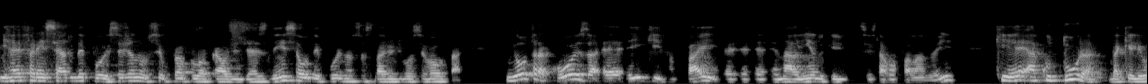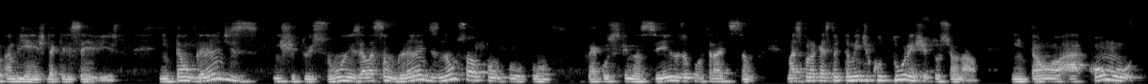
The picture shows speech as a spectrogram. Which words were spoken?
e referenciado depois, seja no seu próprio local de residência ou depois na sua cidade onde você voltar. E outra coisa, é, e que vai é, é, é, é, na linha do que vocês estavam falando aí, que é a cultura daquele ambiente, daquele serviço. Então, grandes instituições, elas são grandes não só por, por, por recursos financeiros ou por tradição, mas por uma questão também de cultura institucional. Então, a, como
